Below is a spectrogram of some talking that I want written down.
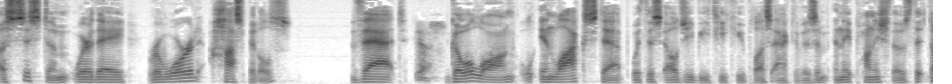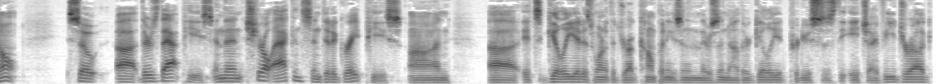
a system where they reward hospitals that Yes. go along in lockstep with this LGBTQ plus activism, and they punish those that don't. So uh, there's that piece, and then Sharyl Attkisson did a great piece on. Uh, it's Gilead is one of the drug companies, and then there's another. Gilead produces the HIV drug.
